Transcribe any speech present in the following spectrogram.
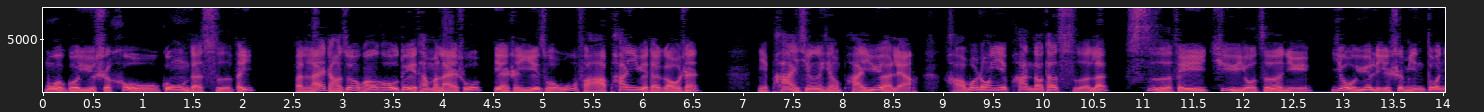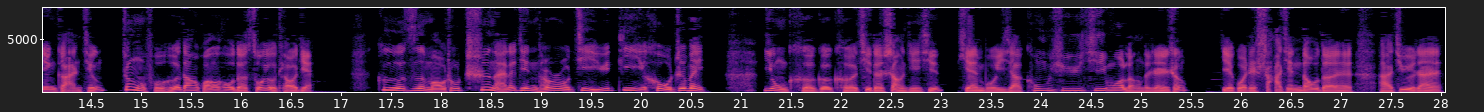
莫过于是后宫的四妃。本来长孙皇后对他们来说，便是一座无法攀越的高山。你盼星星盼月亮，好不容易盼到她死了，四妃具有子女，又与李世民多年感情，正符合当皇后的所有条件，各自卯出吃奶的劲头，觊觎帝后之位，用可歌可泣的上进心填补一下空虚寂寞冷的人生。结果这杀千刀的啊，居然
